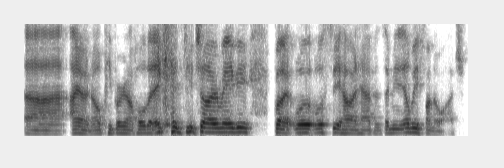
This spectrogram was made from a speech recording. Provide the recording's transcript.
uh, I don't know. People are going to hold it against each other, maybe, but we'll we'll see how it happens. I mean, it'll be fun to watch.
